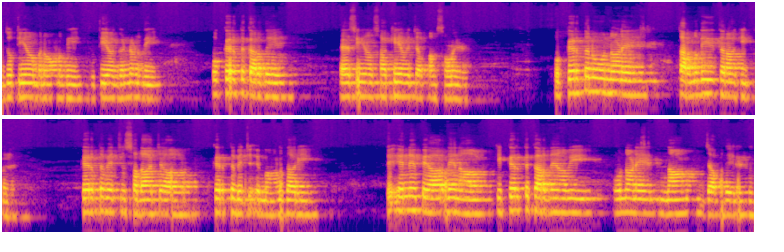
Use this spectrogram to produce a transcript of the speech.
ਜੁੱਤੀਆਂ ਬਣਾਉਣ ਦੀ, ਜੁੱਤੀਆਂ ਗੰਢਣ ਦੀ, ਉਹ ਕਿਰਤ ਕਰਦੇ ਐਸੀਆਂ ਸਾਖੀਆਂ ਵਿੱਚ ਆਪਾਂ ਸੁਣਿਆ ਉਹ ਕਿਰਤ ਨੂੰ ਉਹਨਾਂ ਨੇ ਧਰਮ ਦੀ ਤਰ੍ਹਾਂ ਕੀਤਾ ਹੈ। ਕਿਰਤ ਵਿੱਚ ਸਦਾਚਾਰ, ਕਿਰਤ ਵਿੱਚ ਇਮਾਨਦਾਰੀ ਤੇ ਇੰਨੇ ਪਿਆਰ ਦੇ ਨਾਲ ਕਿ ਕਿਰਤ ਕਰਦਿਆਂ ਵੀ ਉਹਨਾਂ ਨੇ ਨਾਮ ਜਪਦੇ ਰਹਿਣ।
